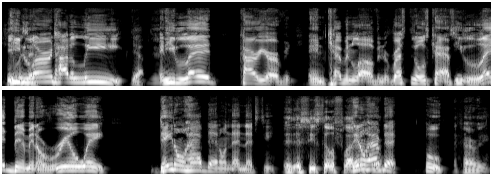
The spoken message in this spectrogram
he, was there. learned how to lead. Yeah. Yeah. And he led Kyrie Irving and Kevin Love and the rest of those Cavs. He led them in a real way. They don't have that on that Nets team. Is, is he still a flat? They don't earther? have that. Who? Kyrie.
